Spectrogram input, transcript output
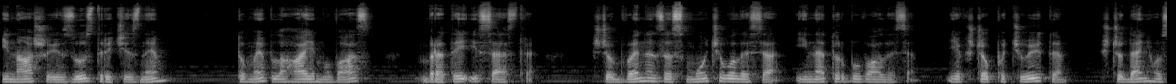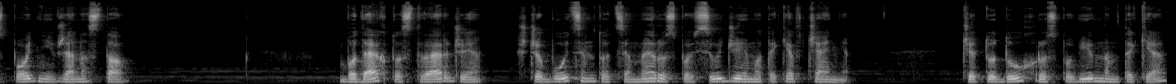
і нашої зустрічі з Ним, то ми благаємо вас, брати і сестри, щоб ви не засмучувалися і не турбувалися, якщо почуєте, що День Господній вже настав. Бо дехто стверджує, що буцімто це ми розповсюджуємо таке вчення, чи то Дух розповів нам таке,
